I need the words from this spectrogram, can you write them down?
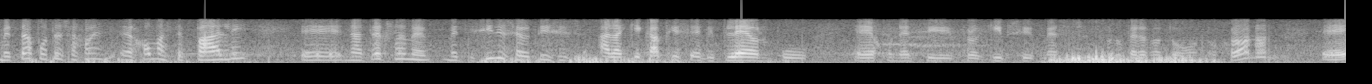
μετά από τέσσερα χρόνια ερχόμαστε πάλι ε, να τρέξουμε με, με τις ίδιες ερωτήσεις αλλά και κάποιες επιπλέον που έχουν έτσι προκύψει μέσα στο το πέρασμα των, των χρόνων ε,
